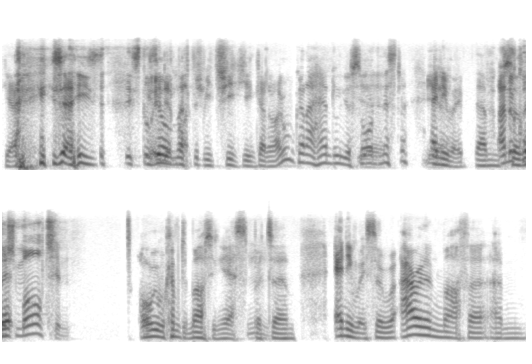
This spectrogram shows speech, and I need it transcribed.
yeah, he's uh, he's not he's old enough to be cheeky and kind of like, oh, can I handle your sword, Yeah, Mister? yeah. Anyway, um, And so of course, Martin. Oh, we will come to Martin, yes. Mm. But um, anyway, so Aaron and Martha um,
